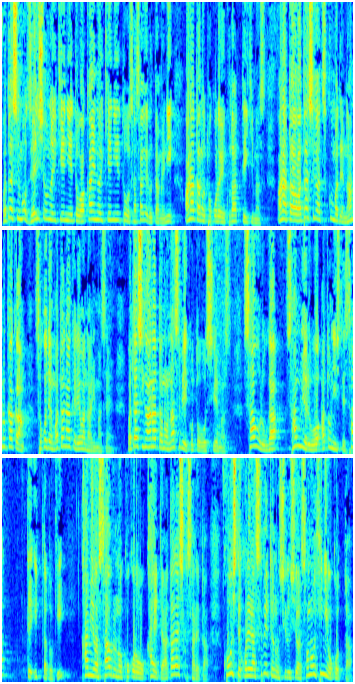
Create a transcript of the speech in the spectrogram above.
私も全焼の生贄と和解の生贄とを捧げるために、あなたのところへ下っていきます。あなたは私が着くまで7日間、そこで待たなければなりません。私があなたのなすべきことを教えます。サウルがサムエルを後にして去っていったとき、神はサウルの心を変えて新しくされた。こうしてこれらすべての印はその日に起こった。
